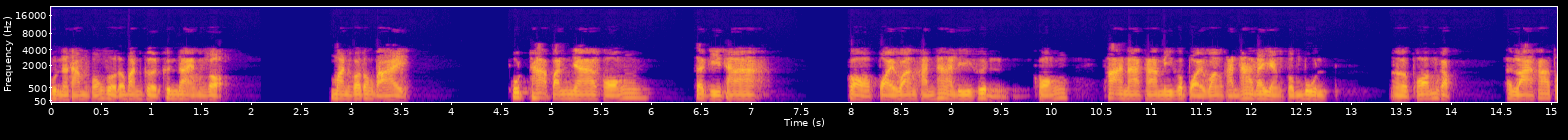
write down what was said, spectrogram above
คุณธรรมของโสดาบันเกิดขึ้นได้มันก็ มันก็ต้องตาย พุทธปัญญาของสกิทาก็ปล่อยวางขันธ์ห้าดีขึ้น ของพระอนาคามีก็ปล่อยวางขันธ์ห้าได้อย่างสมบูรณ์ เออพร้อมกับราคาโท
